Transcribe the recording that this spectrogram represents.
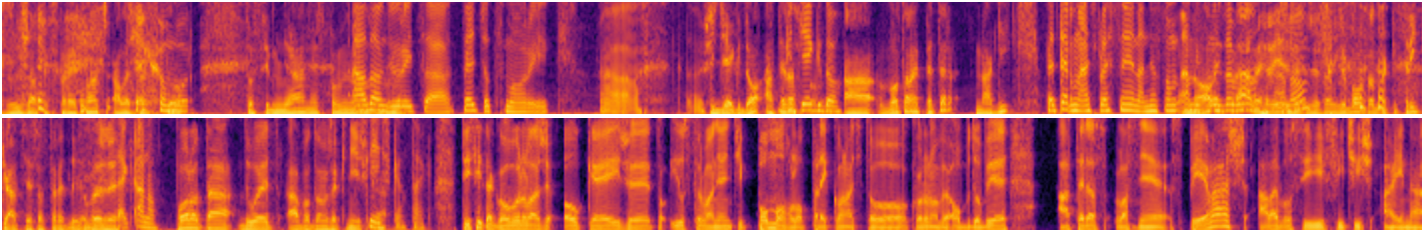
zúža, tak prepač, ale tak to, to si mňa nespomínal. Adam. Ďurica, Peťo Cmorík. Ach, kto ešte? Kde kto? A teraz, Kde kto? A bol tam aj Peter Nagy? Peter Naď, presne, na ňo som, aby no som ale nezabudla. práve, vieš, že, že, takže bolo tam také trikrát ste sa stredli, dobre, že Tak áno, porota, duet a potom, že knižka. knižka, tak. Ty si tak hovorila, že OK, že to ilustrovanie ti pomohlo prekonať to koronové obdobie a teraz vlastne spievaš, alebo si fičíš aj na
